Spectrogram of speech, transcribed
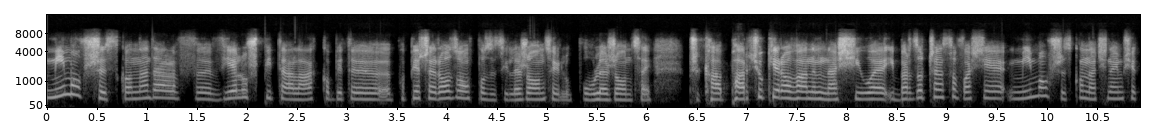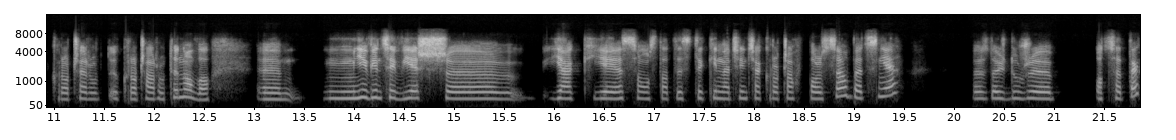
mimo wszystko nadal w wielu szpitalach kobiety po pierwsze rodzą w pozycji leżącej lub półleżącej, przy parciu kierowanym na siłę i bardzo często właśnie mimo wszystko nacina im się krocze, krocza rutynowo. Mniej więcej wiesz, e, jakie są statystyki nacięcia krocza w Polsce obecnie? To jest dość duży odsetek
